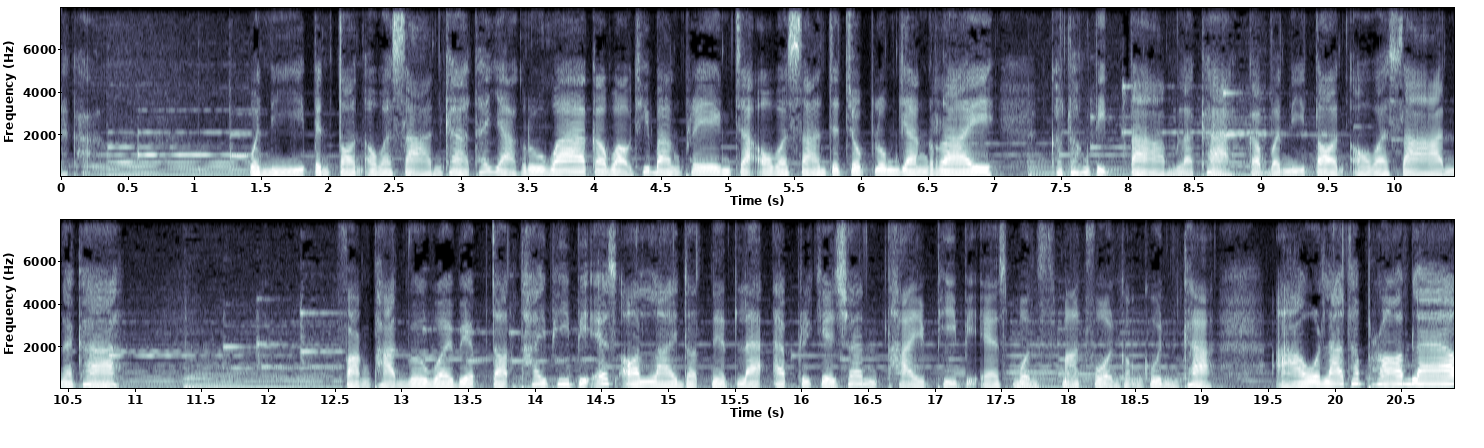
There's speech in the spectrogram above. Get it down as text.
นะคะ วันนี้เป็นตอนอวสานค่ะ ถ้าอยากรู้ว่ากระเว่าที่บางเพลงจะอวสานจะจบลงอย่างไร ก็ต้องติดตามละค่ะ กับวันนี้ตอนอวสานนะคะ ฟังผ่าน www.thaipbsonline.net และแอปพลิเคชัน Thai PBS บนสมาร์ทโฟนของคุณค่ะ เอาละถ้าพร้อมแล้ว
